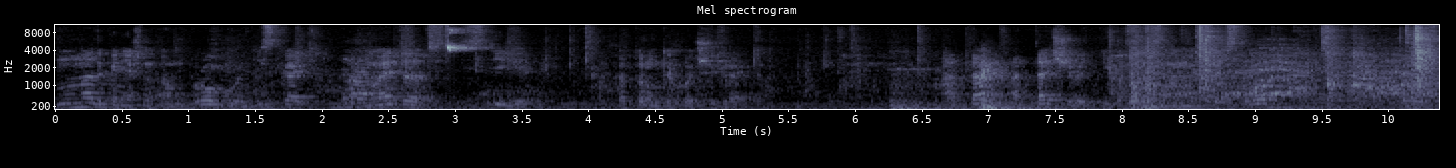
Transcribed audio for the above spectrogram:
Ну, надо, конечно, там пробовать, искать, но это в стиле, в котором ты хочешь играть. А так оттачивать непосредственно мастерство, то есть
